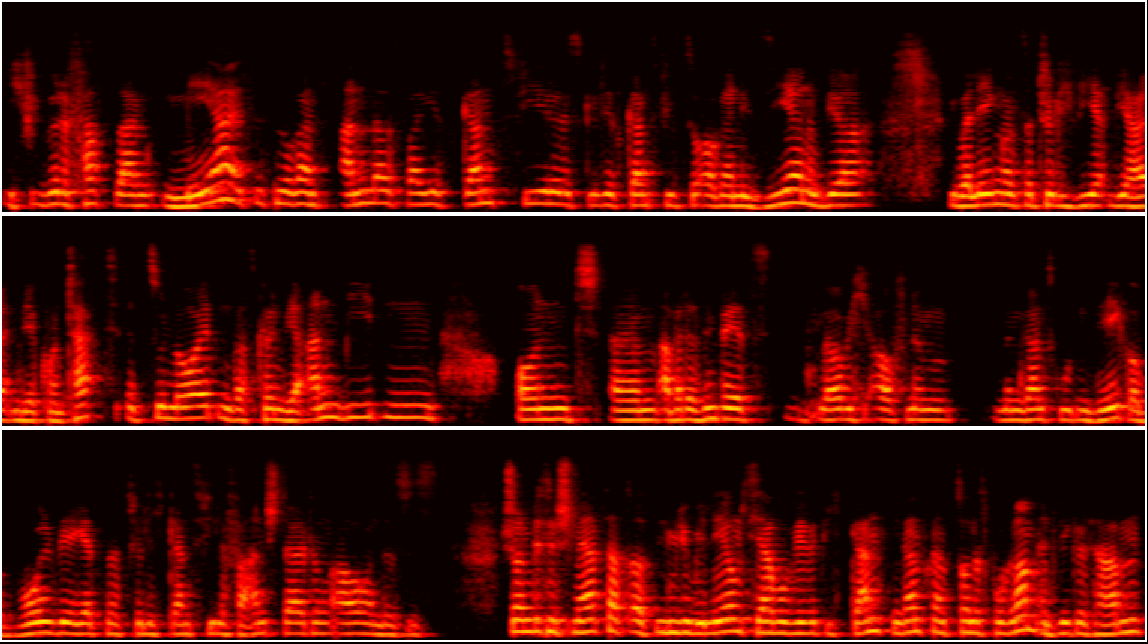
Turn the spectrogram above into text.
Ich würde fast sagen mehr. Es ist nur ganz anders, weil jetzt ganz viel, es gilt jetzt ganz viel zu organisieren und wir überlegen uns natürlich, wie, wie halten wir Kontakt äh, zu Leuten, was können wir anbieten. Und ähm, aber da sind wir jetzt, glaube ich, auf einem, einem ganz guten Weg, obwohl wir jetzt natürlich ganz viele Veranstaltungen auch und das ist schon ein bisschen schmerzhaft aus diesem Jubiläumsjahr, wo wir wirklich ganz, ein ganz, ganz tolles Programm entwickelt haben,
